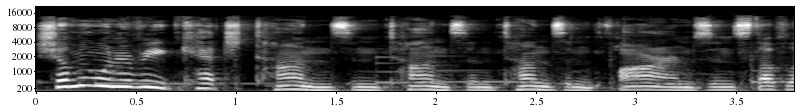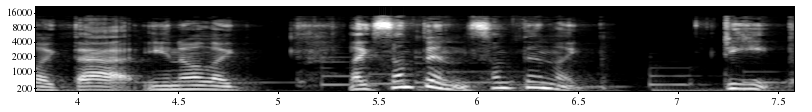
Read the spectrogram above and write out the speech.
Show me whenever you catch tons and tons and tons and farms and stuff like that. You know, like like something something like deep.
